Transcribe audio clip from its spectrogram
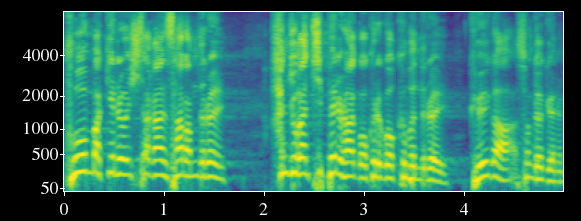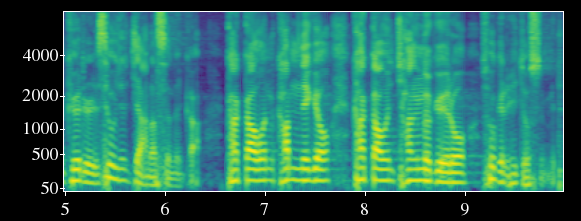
구원받기를 시작한 사람들을 한 주간 집회를 하고 그리고 그분들을 교회가 성결교회는 교회를 세워주지 않았으니까 가까운 감리교, 가까운 장로교회로 소개를 해줬습니다.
